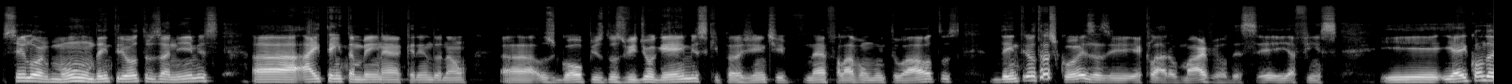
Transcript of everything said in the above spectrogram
Sailor Moon, dentre outros animes. Uh, aí tem também, né, querendo ou não, uh, os golpes dos videogames, que pra gente, né, falavam muito altos, dentre outras coisas, e é claro, Marvel, DC e afins. E, e aí, quando a,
